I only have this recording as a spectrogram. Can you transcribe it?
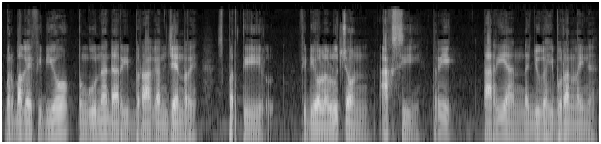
berbagai video pengguna dari beragam genre seperti video lelucon, aksi, trik, tarian, dan juga hiburan lainnya.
